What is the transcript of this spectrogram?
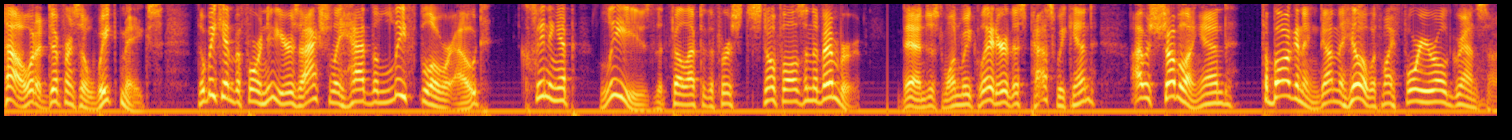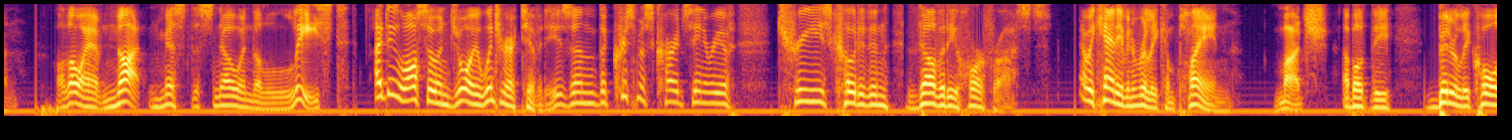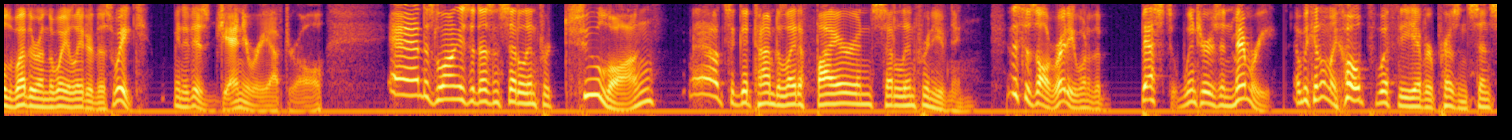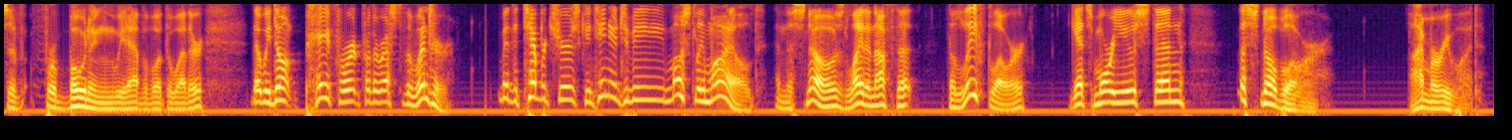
How, what a difference a week makes. The weekend before New Year's, I actually had the leaf blower out, cleaning up leaves that fell after the first snowfalls in November. Then, just one week later, this past weekend, I was shoveling and tobogganing down the hill with my four year old grandson. Although I have not missed the snow in the least, I do also enjoy winter activities and the Christmas card scenery of trees coated in velvety hoarfrosts. And we can't even really complain much about the bitterly cold weather on the way later this week. I mean, it is January after all. And as long as it doesn't settle in for too long, well, it's a good time to light a fire and settle in for an evening. This is already one of the best winters in memory, and we can only hope, with the ever present sense of foreboding we have about the weather, that we don't pay for it for the rest of the winter. May the temperatures continue to be mostly mild, and the snows light enough that the leaf blower gets more use than the snowblower. I'm Murray Wood.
